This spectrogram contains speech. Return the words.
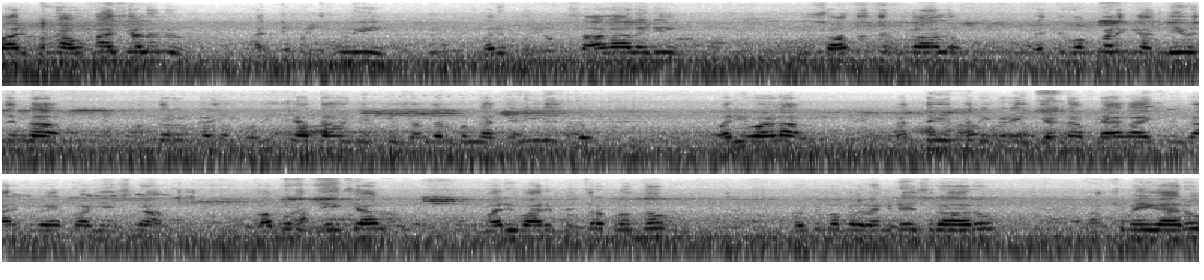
వారికి ఉన్న అవకాశాలను అందిపుచ్చుకుని మరి ముందుకు సాగాలని ఈ స్వాతంత్ర ఫలాలు ప్రతి ఒక్కరికి అందే విధంగా అందరం కలిసి కృషి చేద్దామని చెప్పి సందర్భంగా తెలియజేస్తూ మరి ఇవాళ పెద్ద ఎత్తున ఇక్కడ ఈ జెండా ఫ్లాగ్ హాయిస్టింగ్ కార్యక్రమం ఏర్పాటు చేసిన తమ్ముడు దేశాలు మరి వారి మిత్ర బృందం పొట్టిమొక్కల వెంకటేశ్వరరావు లక్ష్మయ్య గారు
